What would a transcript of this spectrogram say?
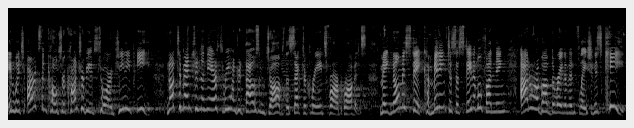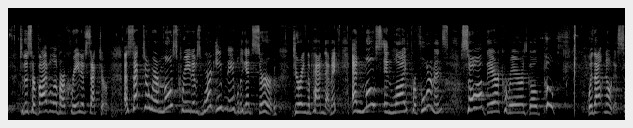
in which arts and culture contributes to our GDP not to mention the near 300,000 jobs the sector creates for our province. Make no mistake, committing to sustainable funding at or above the rate of inflation is key to the survival of our creative sector, a sector where most creatives weren't even able to get served during the pandemic, and most in live performance saw their careers go poof without notice.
